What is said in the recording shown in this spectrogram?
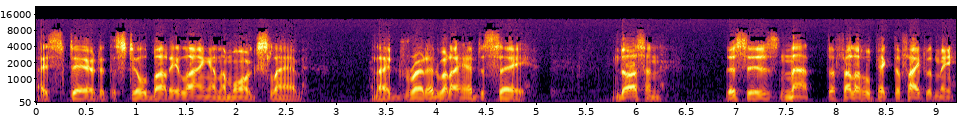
I stared at the still body lying on the morgue slab, and I dreaded what I had to say. Dawson, this is not the fellow who picked the fight with me.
